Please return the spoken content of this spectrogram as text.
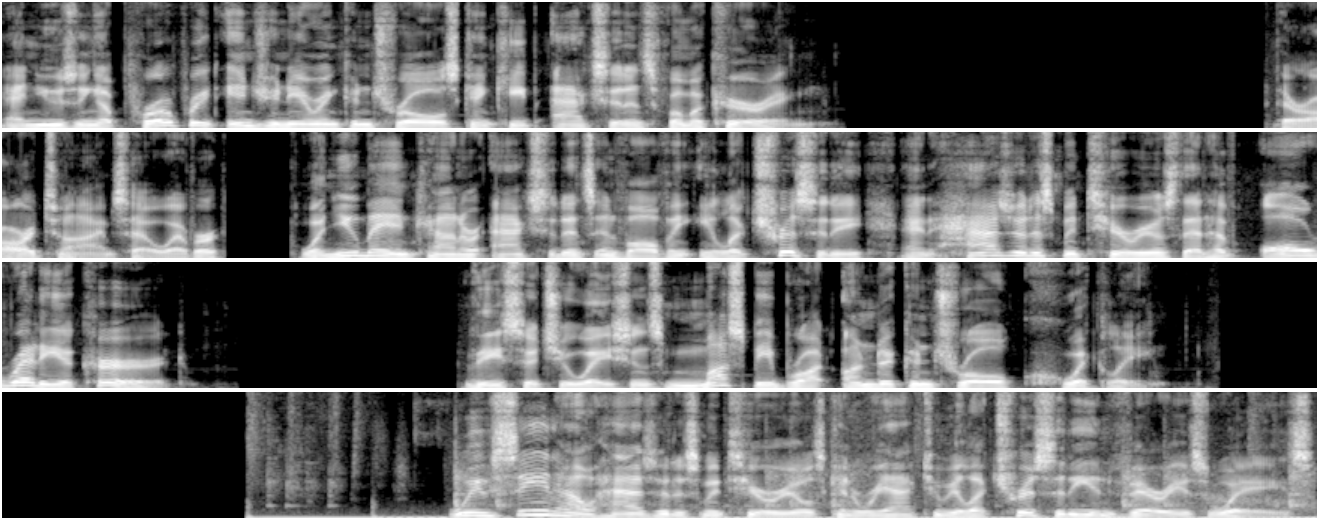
and using appropriate engineering controls can keep accidents from occurring. There are times, however, when you may encounter accidents involving electricity and hazardous materials that have already occurred. These situations must be brought under control quickly. We've seen how hazardous materials can react to electricity in various ways.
